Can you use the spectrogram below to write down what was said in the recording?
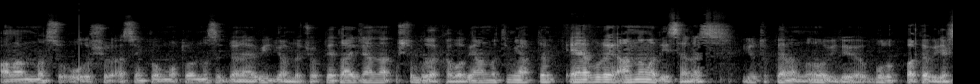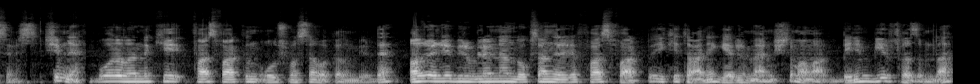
alan nasıl oluşur, asenkron motor nasıl döner videomda çok detaylıca anlatmıştım. Burada kaba bir anlatım yaptım. Eğer burayı anlamadıysanız YouTube kanalından o videoyu bulup bakabilirsiniz. Şimdi bu aralarındaki faz farkının oluşmasına bakalım bir de. Az önce birbirlerinden 90 derece faz farklı iki tane gerilim vermiştim ama benim bir fazımda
